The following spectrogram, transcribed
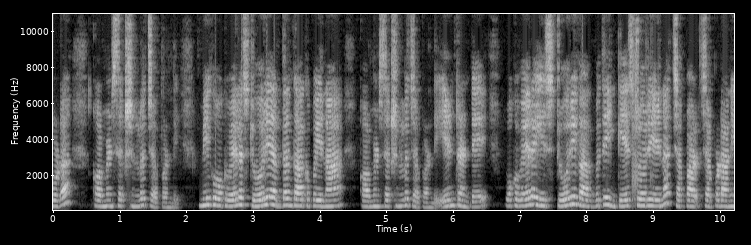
కూడా కామెంట్ సెక్షన్లో చెప్పండి. మీకు ఒకవేళ స్టోరీ అర్థం కాకపోయినా కామెంట్ సెక్షన్లో చెప్పండి. ఏంటంటే ఒకవేళ ఈ స్టోరీ కాకపోతే ఇంకే స్టోరీ అయినా చెప్ప చెప్పడానికి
